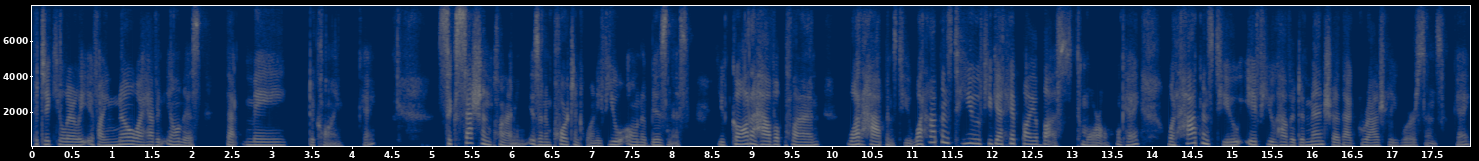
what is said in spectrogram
particularly if I know I have an illness that may decline. Okay. Succession planning is an important one if you own a business. You've got to have a plan what happens to you? What happens to you if you get hit by a bus tomorrow? Okay. What happens to you if you have a dementia that gradually worsens? Okay.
